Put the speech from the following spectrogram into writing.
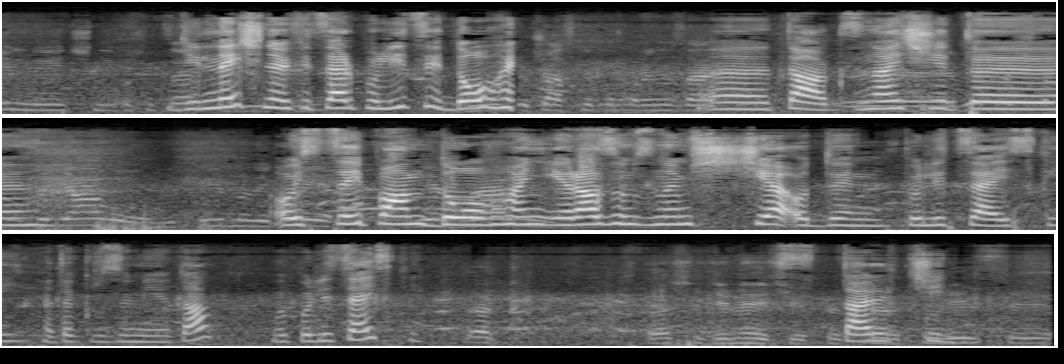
Дільничний, офіцер. дільничний офіцер поліції Довгань. Учасником організації. Е, так, значить, е, Заяву, відповідно, до якої ось цей пан Довгань і разом з ним ще один поліцейський. Я так розумію, так? Ви поліцейський? Старший дільничий офіцер чи- поліції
